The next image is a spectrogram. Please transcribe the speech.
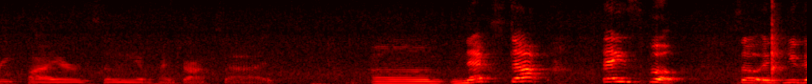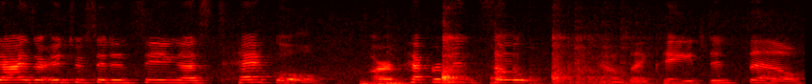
requires sodium hydroxide. Um, next up, Facebook. So if you guys are interested in seeing us tackle our peppermint soap, sounds like Paige didn't fell,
